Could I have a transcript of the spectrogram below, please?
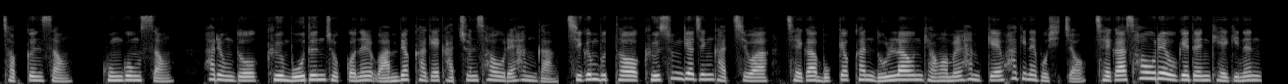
접근성, 공공성, 활용도 그 모든 조건을 완벽하게 갖춘 서울의 한강. 지금부터 그 숨겨진 가치와 제가 목격한 놀라운 경험을 함께 확인해 보시죠. 제가 서울에 오게 된 계기는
